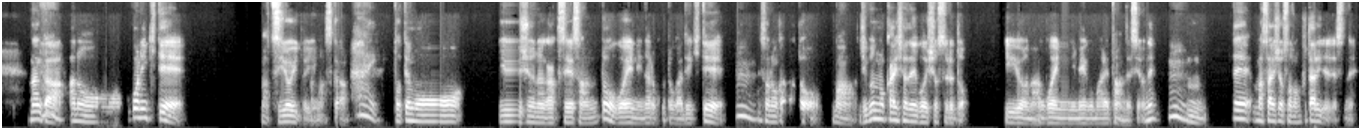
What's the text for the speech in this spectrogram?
なんか、あの、ここに来て、まあ、強いと言いますか、はい。とても優秀な学生さんとご縁になることができて、うん。その方と、まあ、自分の会社でご一緒するというようなご縁に恵まれたんですよね。うん。うん。で、まあ、最初その二人でですね、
